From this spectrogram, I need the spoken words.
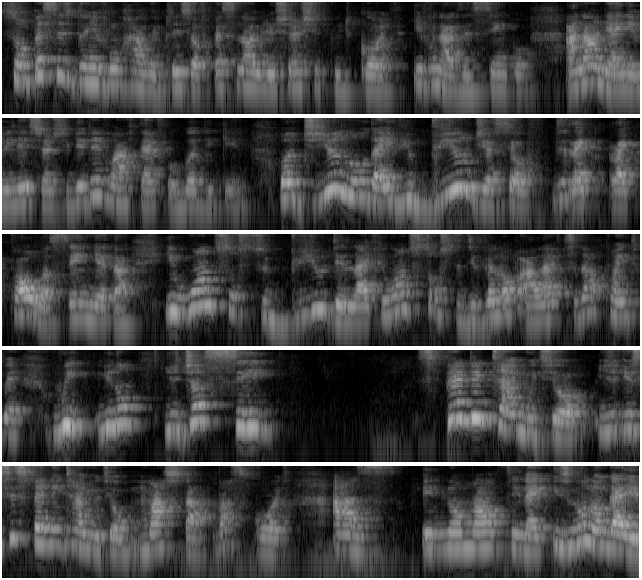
Some persons don't even have a place of personal relationship with God, even as a single. And now they're in a relationship, they don't even have time for God again. But do you know that if you build yourself, like like Paul was saying here, that he wants us to build a life, he wants us to develop our life to that point where we, you know, you just see spending time with your you, you see spending time with your master, that's God, as a normal thing like it's no longer a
